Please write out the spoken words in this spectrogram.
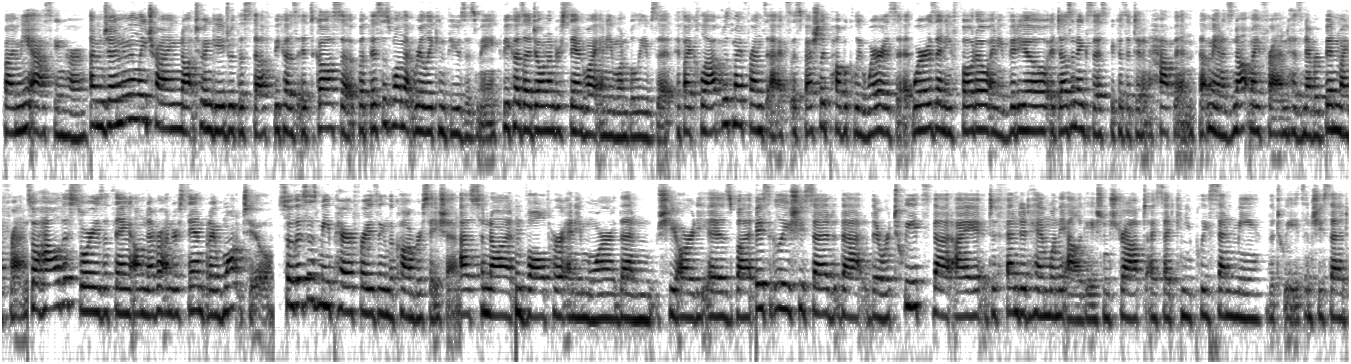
by me asking her, I'm genuinely trying not to engage with this stuff because it's gossip, but this is one that really confuses me because I don't understand why anyone believes it. If I collabed with my friend's ex, especially publicly, where is it? Where is any photo, any video? It doesn't exist because it didn't happen. That man is not my friend, has never been my friend. So how this story is a thing, I'll never understand, but I want to. So this is me paraphrasing the conversation as to not involve her any more than she already is. But basically she said that there were tweets that I defended him when the allegations dropped. I said, can you please send me the tweets? And she said,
